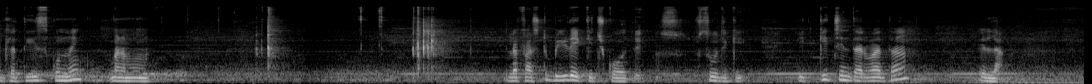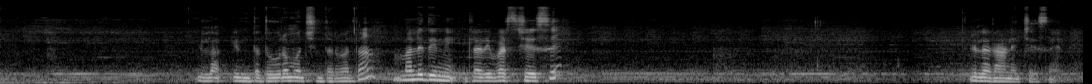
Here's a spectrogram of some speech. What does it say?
ఇట్లా తీసుకుని మనం ఇలా ఫస్ట్ బీడ్ ఎక్కించుకోవద్దు సూదికి. ఎక్కించిన తర్వాత ఇలా. ఇలా ఇంత దూరం వచ్చిన తర్వాత మళ్ళీ దీన్ని ఇట్లా రివర్స్ చేసి ఇలా రానిచ్చేసేయండి.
